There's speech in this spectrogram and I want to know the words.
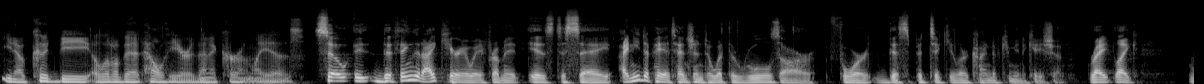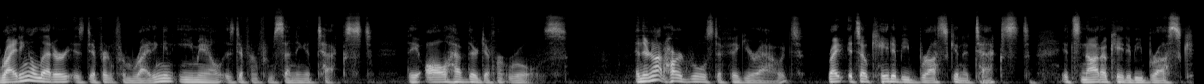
you know, could be a little bit healthier than it currently is? So uh, the thing that I carry away from it is to say I need to pay attention to what the rules are for this particular kind of communication, right? Like writing a letter is different from writing an email is different from sending a text. They all have their different rules. And they're not hard rules to figure out, right? It's okay to be brusque in a text. It's not okay to be brusque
